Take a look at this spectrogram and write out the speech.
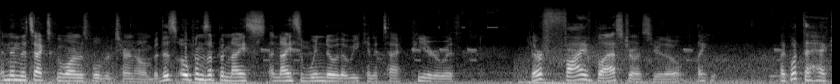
And then the tactical bombers will return home. But this opens up a nice a nice window that we can attack Peter with. There are five blast drones here though. Like like what the heck?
